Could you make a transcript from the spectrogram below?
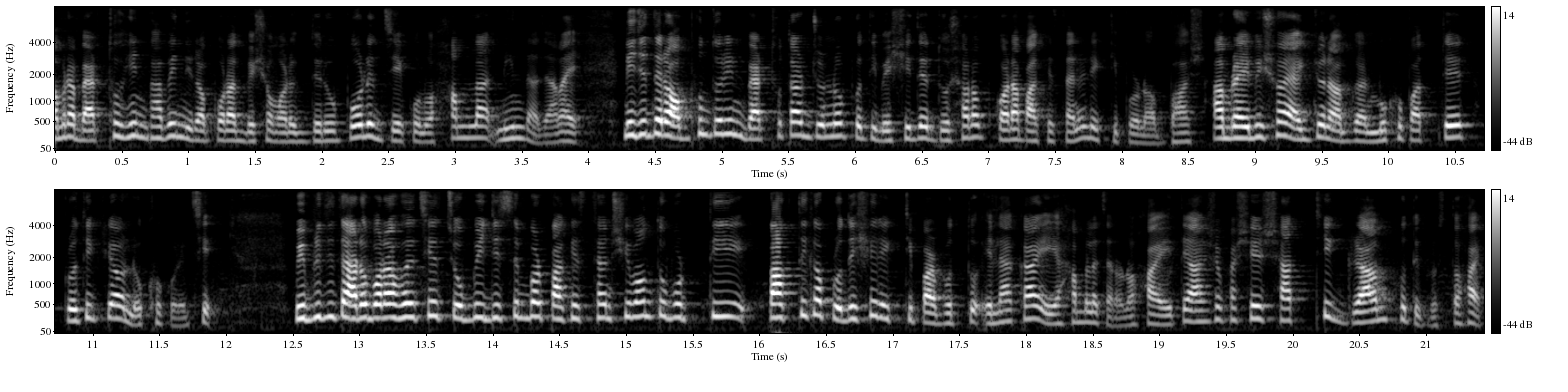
আমরা ব্যর্থহীনভাবে নিরপরাধ বেসামরিকদের উপর যে কোনো হামলা নিন্দা জানাই। নিজেদের অভ্যন্তরীণ ব্যর্থতার জন্য প্রতিবেশীদের দোষারোপ করা পাকিস্তানের একটি পুরনো অভ্যাস আমরা এই বিষয়ে একজন আফগান মুখপাত্রের প্রতিক্রিয়াও লক্ষ্য করেছি। বিবৃতিতে আরও বলা হয়েছে, চব্বিশ ডিসেম্বর পাকিস্তান সীমান্তবর্তী পাকতিকা প্রদেশের একটি পার্বত্য এলাকায় এই হামলা চালানো হয়। এতে আশেপাশের সাতটি গ্রাম ক্ষতিগ্রস্ত হয়।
